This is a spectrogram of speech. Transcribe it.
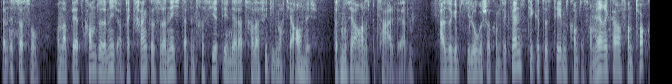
dann ist das so. Und ob der jetzt kommt oder nicht, ob der krank ist oder nicht, das interessiert den, der da Tralafiti macht, ja auch nicht. Das muss ja auch alles bezahlt werden. Also gibt es die logische Konsequenz, Ticketsystem kommt aus Amerika, von TOC,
